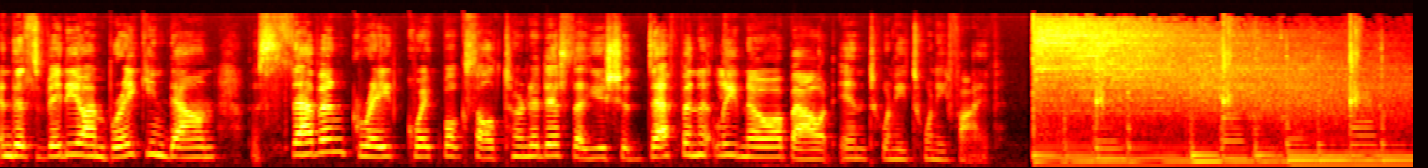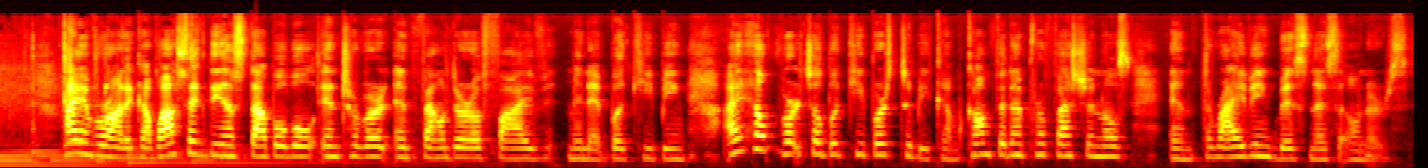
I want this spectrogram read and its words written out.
In this video, I'm breaking down the seven great QuickBooks alternatives that you should definitely know about in 2025. Hi, I'm Veronica Wasek, the unstoppable introvert and founder of 5 Minute Bookkeeping. I help virtual bookkeepers to become confident professionals and thriving business owners.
